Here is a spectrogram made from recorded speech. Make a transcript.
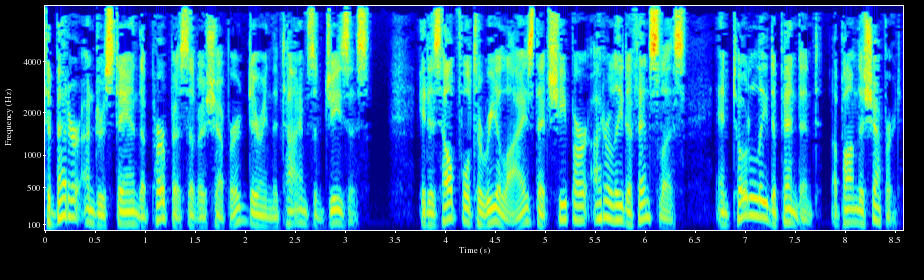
to better understand the purpose of a shepherd during the times of Jesus, it is helpful to realize that sheep are utterly defenseless and totally dependent upon the shepherd.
